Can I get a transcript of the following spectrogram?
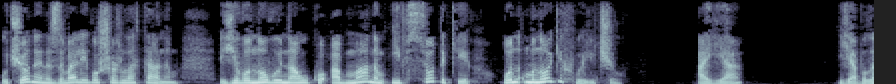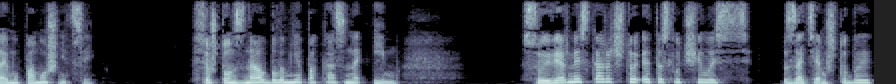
Ученые называли его шарлатаном, его новую науку обманом, и все-таки он многих вылечил. А я? Я была ему помощницей. Все, что он знал, было мне показано им. Суеверный скажет, что это случилось за тем, чтобы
